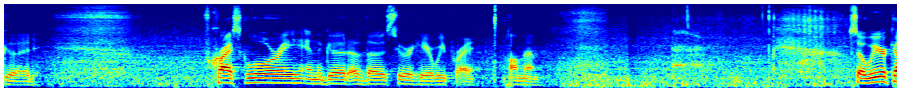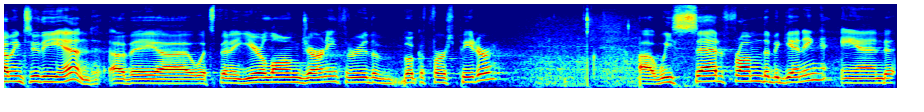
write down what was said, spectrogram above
good. For Christ's glory and the good of those who are here, we pray. Amen. So we are coming to the end of a uh, what's been a year-long journey through the book of First Peter. Uh, we said from the beginning and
